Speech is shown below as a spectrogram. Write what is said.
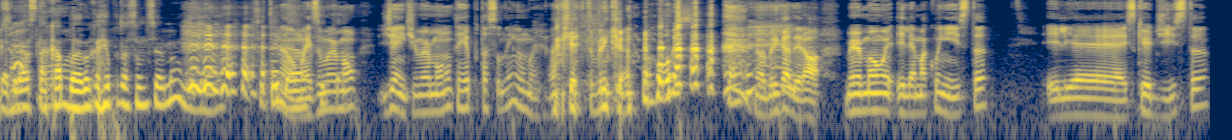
Gabriel, você tá acabando com a reputação do seu irmão. Gabriel. Você tem Não, ideia mas o meu você irmão. Gente, meu irmão não tem reputação nenhuma. Tô brincando. Oxe. Não, brincadeira, ó. Meu irmão, ele é maconhista, ele é esquerdista,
